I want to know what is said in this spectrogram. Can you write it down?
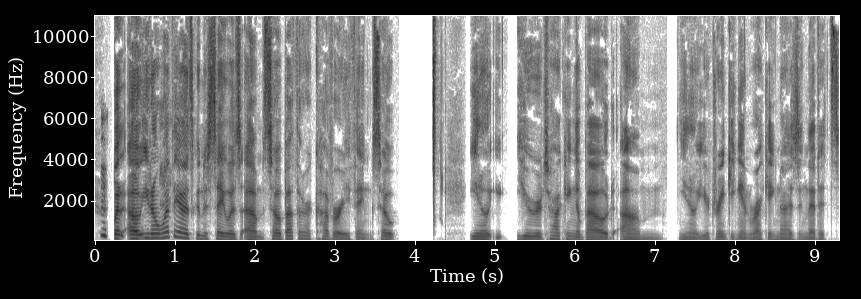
but oh you know one thing I was gonna say was um so about the recovery thing. So you know you were talking about um you know you're drinking and recognizing that it's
